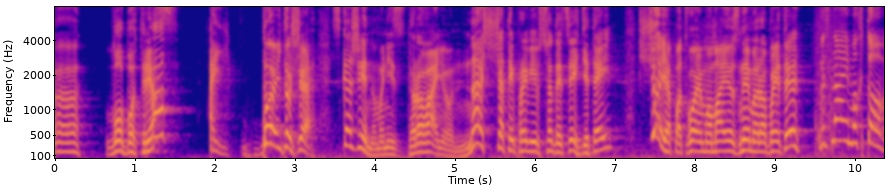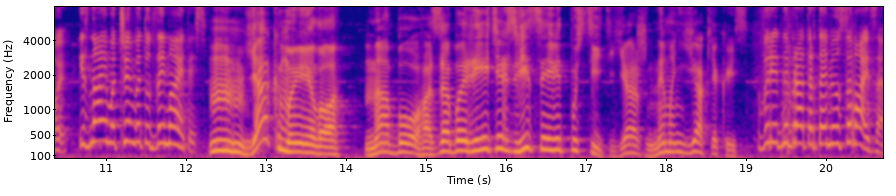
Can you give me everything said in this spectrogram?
Е, Лоботряс? Ай, байдуже! Скажи ну мені, здорованю, нащо ти привів сюди цих дітей? Що я, по-твоєму, маю з ними робити? Ми знаємо, хто ви, і знаємо, чим ви тут займаєтесь. М, як мило. На Бога, заберіть їх звідси і відпустіть. Я ж не маньяк якийсь. Ви рідний брат Артеміуса Вайза.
